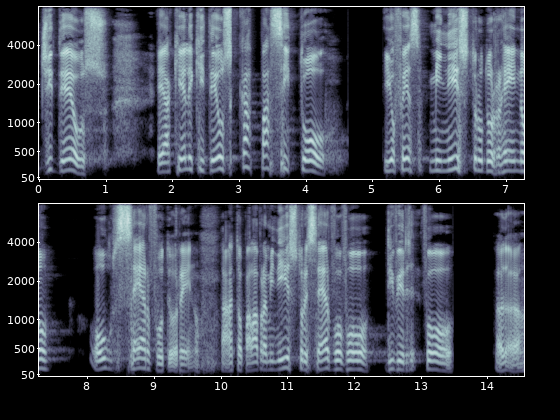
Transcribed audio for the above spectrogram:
de Deus é aquele que Deus capacitou e o fez ministro do reino ou servo do reino. Tá? Então, a palavra ministro e servo, vou, dividir, vou uh,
